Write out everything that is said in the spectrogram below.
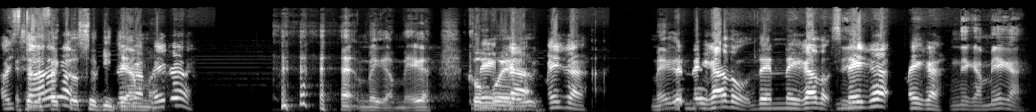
Ahí es está. el efecto Sugiyama. Mega. mega, mega. Como mega, el... mega. Mega. Denegado, denegado. Nega, mega. Nega, mega.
